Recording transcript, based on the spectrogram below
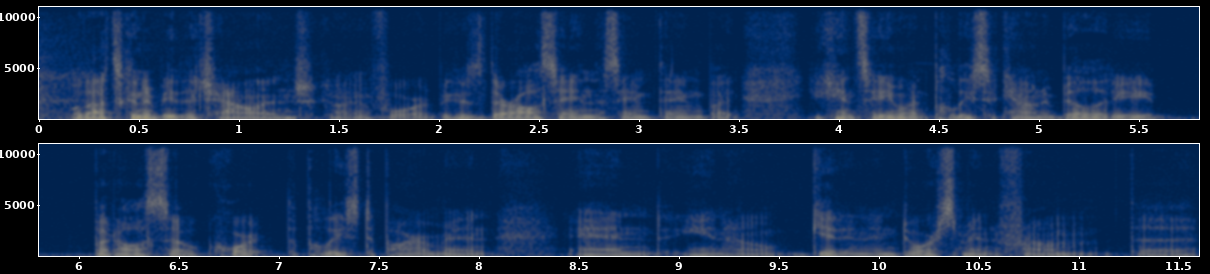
well, that's going to be the challenge going forward because they're all saying the same thing, but you can't say you want police accountability but also court the police department and you know get an endorsement from the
